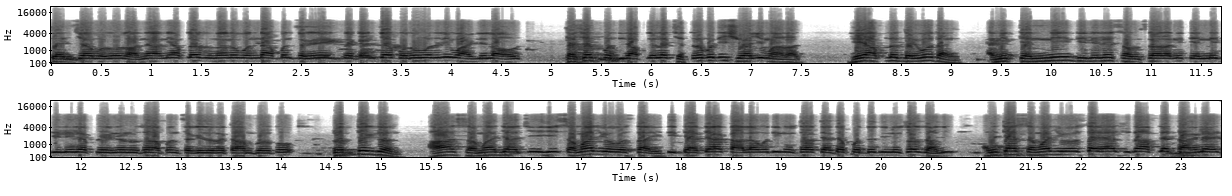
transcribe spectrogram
त्यांच्या बरोबर राहणं आणि आपल्या ऋणानुबंध आपण सगळे एकमेकांच्या बरोबरीने वाढलेलो आहोत. तशाच पद्धतीने आपल्याला छत्रपती शिवाजी महाराज हे आपलं दैवत आहे आणि त्यांनी दिलेले संस्कार आणि त्यांनी दिलेल्या प्रेरणेनुसार आपण सगळेजण काम करतो. प्रत्येक जण हा समाजाची ही समाज व्यवस्था आहे. ती त्या त्या कालावधीनुसार त्या त्या पद्धतीनुसार झाली. आणि त्या समाज व्यवस्था ह्या सुद्धा आपल्या चांगल्या आहेत.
